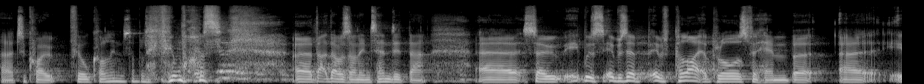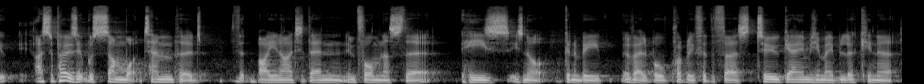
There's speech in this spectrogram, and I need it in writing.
Uh, to quote Phil Collins, I believe it was. uh, that that was unintended. That uh, so it was it was a it was polite applause for him, but uh, it, I suppose it was somewhat tempered by United then informing us that he's he's not going to be available probably for the first two games. You may be looking at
